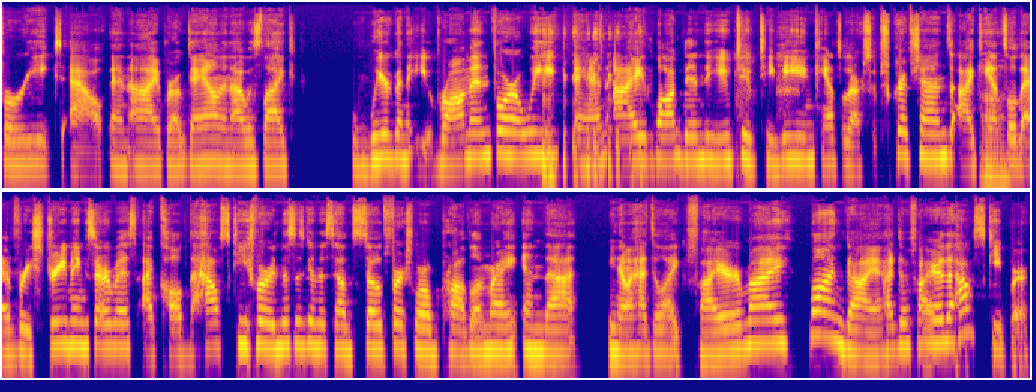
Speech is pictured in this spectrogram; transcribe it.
freaked out and I broke down and I was like, we're going to eat ramen for a week. and I logged into YouTube TV and canceled our subscriptions. I canceled uh, every streaming service. I called the housekeeper. And this is going to sound so first world problem, right? In that, you know, I had to like fire my lawn guy, I had to fire the housekeeper.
